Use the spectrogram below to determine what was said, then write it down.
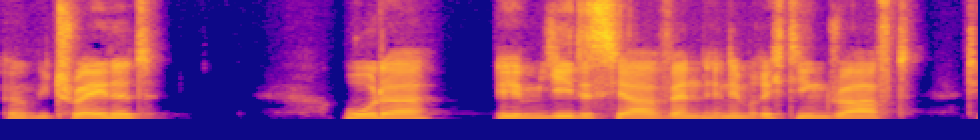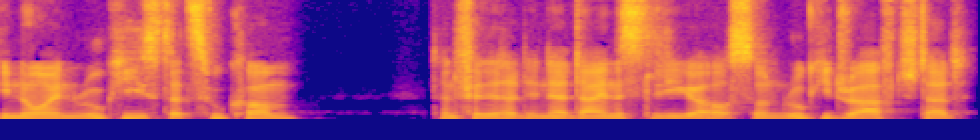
irgendwie tradet. Oder eben jedes Jahr, wenn in dem richtigen Draft die neuen Rookies dazukommen, dann findet halt in der Dynasty-Liga auch so ein Rookie-Draft statt,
